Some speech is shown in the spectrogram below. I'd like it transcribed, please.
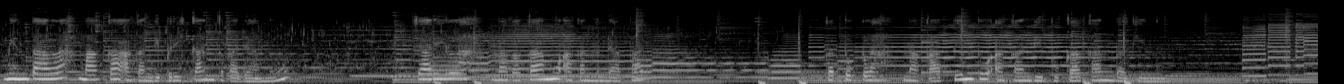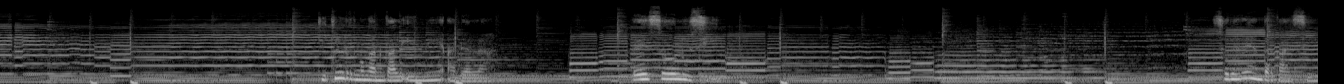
Mintalah maka akan diberikan kepadamu, carilah maka kamu akan mendapat, ketuklah maka pintu akan dibukakan bagimu. Judul renungan kali ini adalah Resolusi. Saudara yang terkasih,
